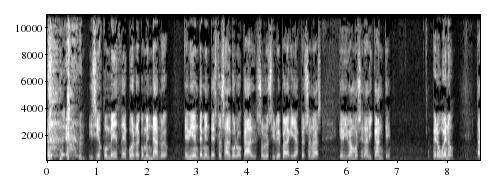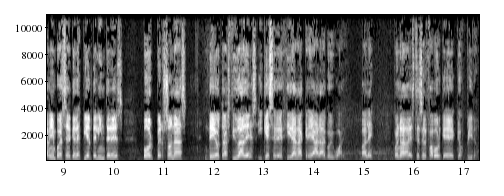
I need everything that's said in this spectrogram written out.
y si os convence, pues recomendarlo. Evidentemente esto es algo local, solo sirve para aquellas personas que vivamos en Alicante. Pero bueno, también puede ser que despierte el interés por personas de otras ciudades y que se decidan a crear algo igual, ¿vale? Pues nada, este es el favor que, os pido.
